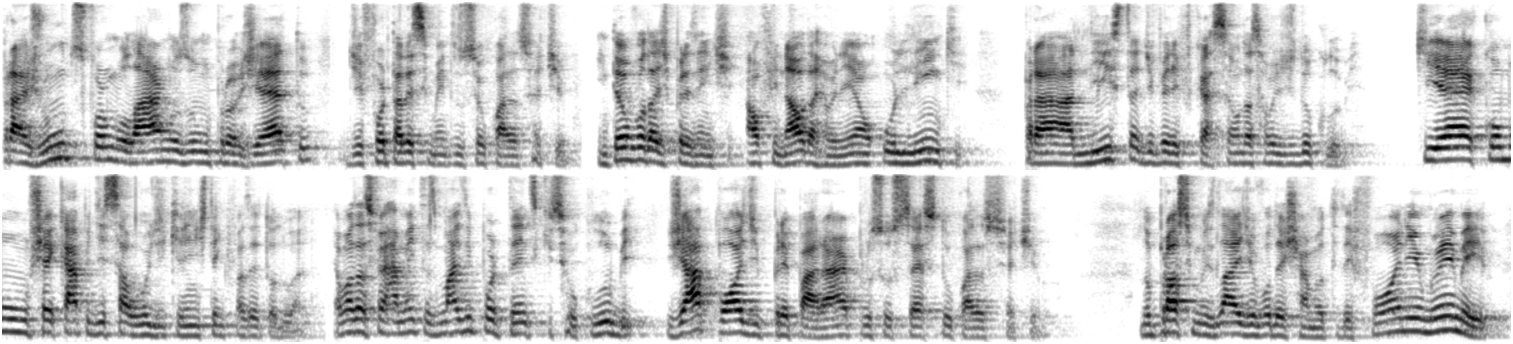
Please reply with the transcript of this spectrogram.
para juntos formularmos um projeto de fortalecimento do seu quadro associativo. Então eu vou dar de presente ao final da reunião o link para a lista de verificação da saúde do clube, que é como um check-up de saúde que a gente tem que fazer todo ano. É uma das ferramentas mais importantes que seu clube já pode preparar para o sucesso do quadro associativo. No próximo slide eu vou deixar meu telefone e meu e-mail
